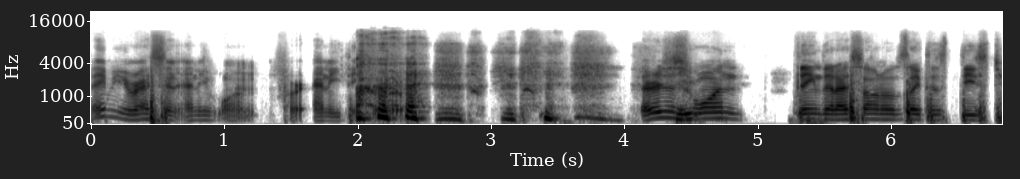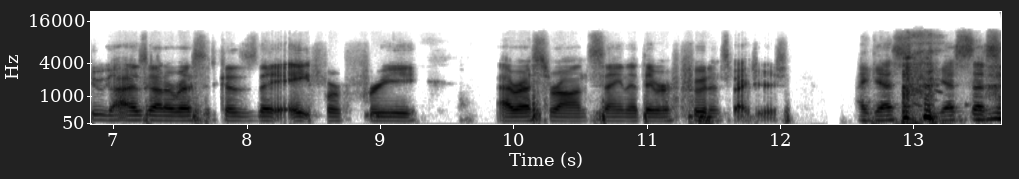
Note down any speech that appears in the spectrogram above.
Maybe arresting anyone for anything. There's this one thing that I saw, and it was like this: these two guys got arrested because they ate for free at restaurants, saying that they were food inspectors. I guess. I guess that's.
